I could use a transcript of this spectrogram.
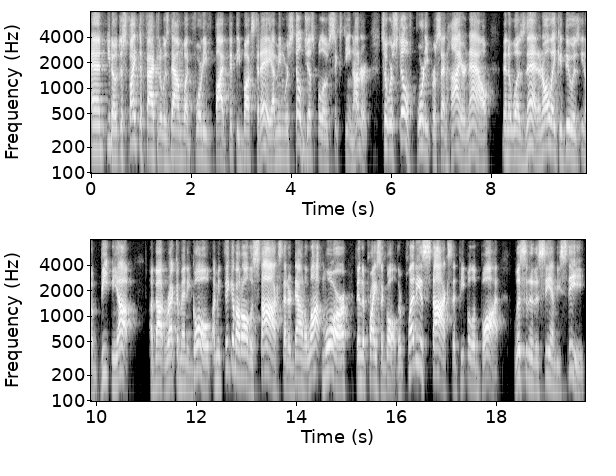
And, you know, despite the fact that it was down, what, 45, 50 bucks today, I mean, we're still just below 1600. So we're still 40% higher now than it was then. And all they could do is, you know, beat me up about recommending gold. I mean, think about all the stocks that are down a lot more than the price of gold. There are plenty of stocks that people have bought, listening to the CNBC,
